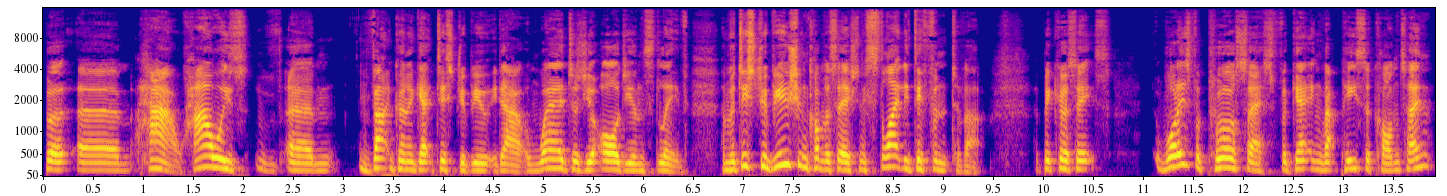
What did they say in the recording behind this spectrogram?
but um, how. How is um, that going to get distributed out and where does your audience live? And the distribution conversation is slightly different to that because it's what is the process for getting that piece of content?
